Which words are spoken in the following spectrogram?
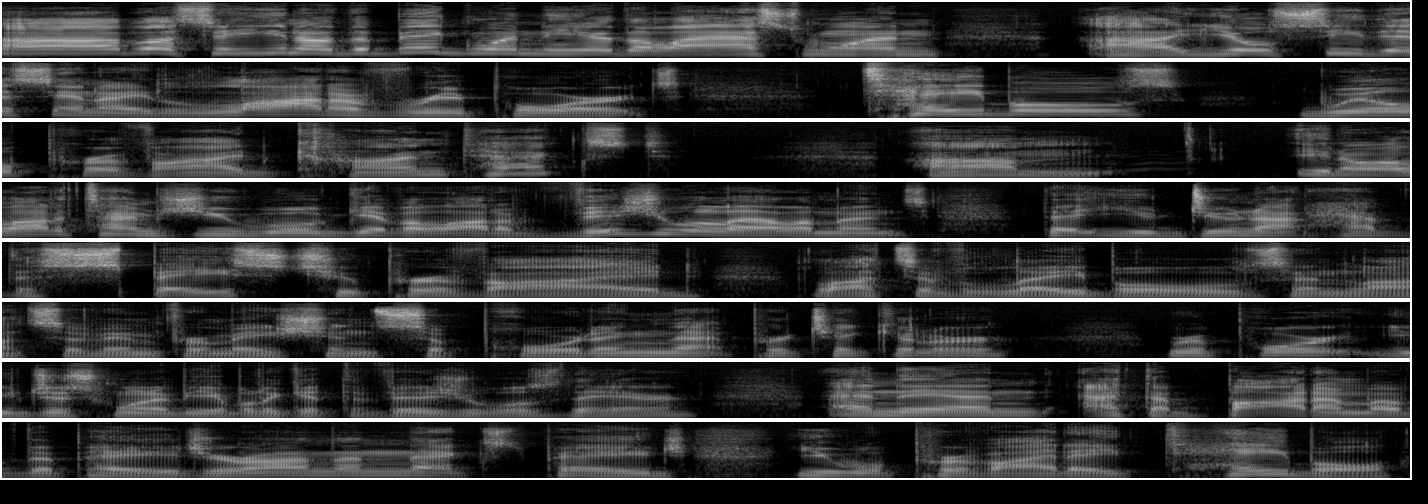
Uh, let's see, you know, the big one here, the last one, uh, you'll see this in a lot of reports. Tables will provide context. Um, you know, a lot of times you will give a lot of visual elements that you do not have the space to provide lots of labels and lots of information supporting that particular report. You just want to be able to get the visuals there. And then at the bottom of the page or on the next page, you will provide a table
